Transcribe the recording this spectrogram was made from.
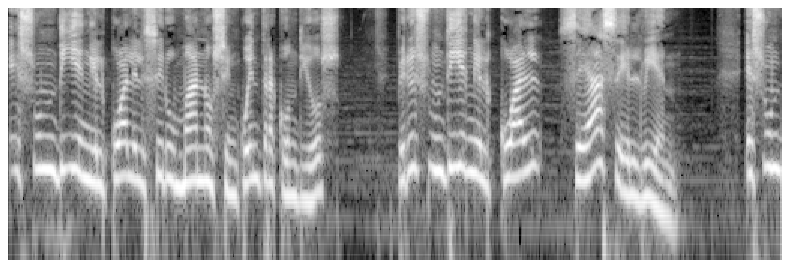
es un día en el cual el ser humano se encuentra con Dios, pero es un día en el cual se hace el bien. Es un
